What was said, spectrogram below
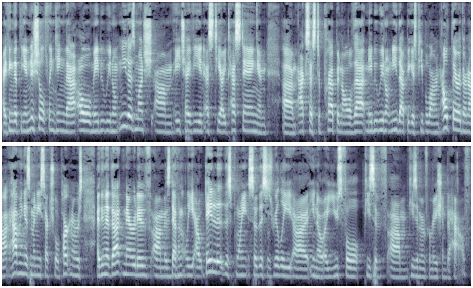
I think that the initial thinking that, oh, maybe we don't need as much um, HIV and STI testing and um, access to PrEP and all of that, maybe we don't need that because people aren't out there, they're not having as many sexual partners. I think that that narrative um, is definitely outdated at this point, so this is really, uh, you know, a useful piece of um, piece of information to have.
